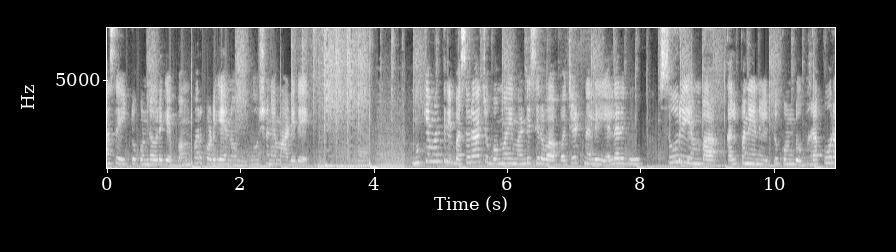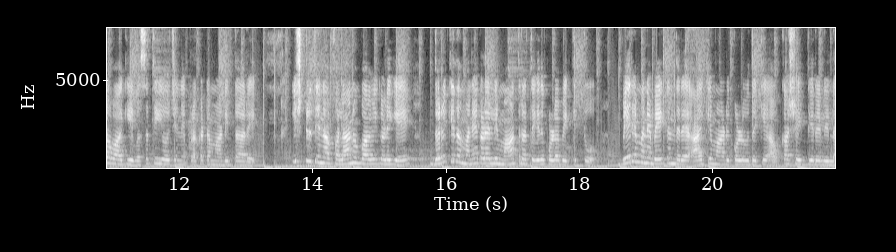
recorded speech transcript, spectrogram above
ಆಸೆ ಇಟ್ಟುಕೊಂಡವರಿಗೆ ಬಂಪರ್ ಕೊಡುಗೆಯನ್ನು ಘೋಷಣೆ ಮಾಡಿದೆ. ಮುಖ್ಯಮಂತ್ರಿ ಬಸವರಾಜ ಬೊಮ್ಮಾಯಿ ಮಂಡಿಸಿರುವ ಬಜೆಟ್ನಲ್ಲಿ ಎಲ್ಲರಿಗೂ ಸೂರು ಎಂಬ ಕಲ್ಪನೆಯನ್ನು ಇಟ್ಟುಕೊಂಡು ಭರಪೂರವಾಗಿ ವಸತಿ ಯೋಜನೆ ಪ್ರಕಟ ಮಾಡಿದ್ದಾರೆ. ಇಷ್ಟು ದಿನ ಫಲಾನುಭವಿಗಳಿಗೆ ದೊರಕಿದ ಮನೆಗಳಲ್ಲಿ ಮಾತ್ರ ತೆಗೆದುಕೊಳ್ಳಬೇಕಿತ್ತು. ಬೇರೆ ಮನೆ ಬೇಕೆಂದರೆ ಆಯ್ಕೆ ಮಾಡಿಕೊಳ್ಳುವುದಕ್ಕೆ ಅವಕಾಶ ಇದ್ದಿರಲಿಲ್ಲ.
